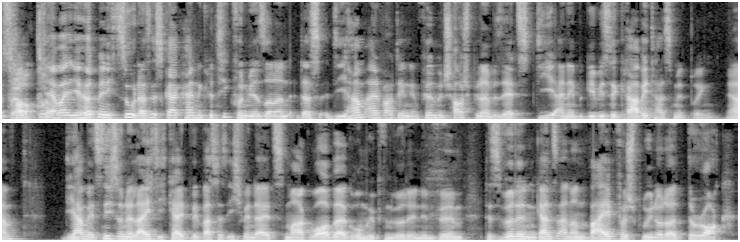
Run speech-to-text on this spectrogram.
ist ja auch gut. Ja, aber ihr hört mir nicht zu. Das ist gar keine Kritik von mir, sondern dass die haben einfach den Film mit Schauspielern besetzt, die eine gewisse Gravitas mitbringen. Ja, die haben jetzt nicht so eine Leichtigkeit, wie- was weiß ich, wenn da jetzt Mark Wahlberg rumhüpfen würde in dem Film. Das würde einen ganz anderen Vibe versprühen oder The Rock.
